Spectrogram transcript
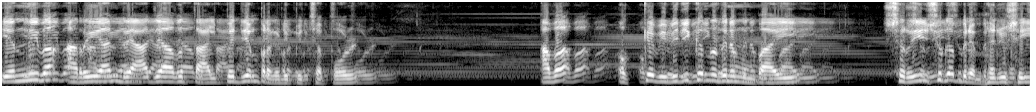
എന്നിവ അറിയാൻ രാജാവ് താൽപ്പര്യം പ്രകടിപ്പിച്ചപ്പോൾ അവ ഒക്കെ വിവരിക്കുന്നതിന് മുമ്പായി ശ്രീശുഖ ബ്രഹ്മഋഷി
